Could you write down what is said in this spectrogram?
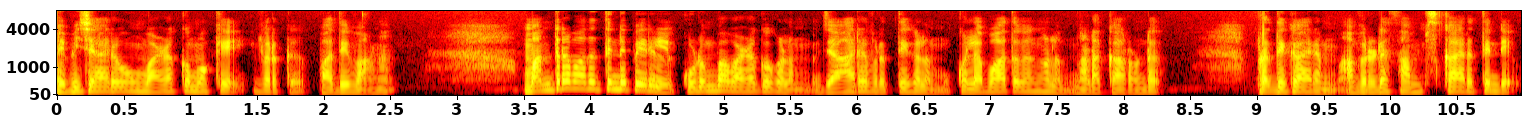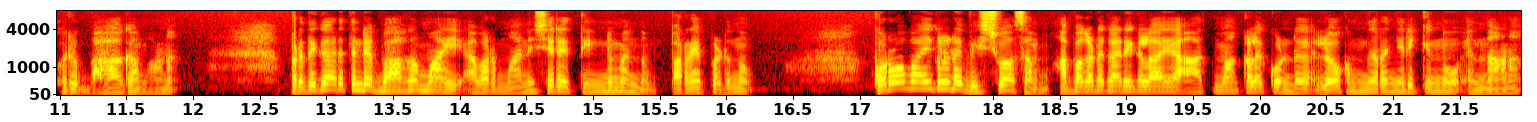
വ്യഭിചാരവും വഴക്കുമൊക്കെ ഇവർക്ക് പതിവാണ്. മന്ത്രവാദത്തിന്റെ പേരിൽ കുടുംബ വഴക്കുകളും ജാരവൃത്തികളും കൊലപാതകങ്ങളും നടക്കാറുണ്ട്. പ്രതികാരം അവരുടെ സംസ്കാരത്തിന്റെ ഒരു ഭാഗമാണ്. പ്രതികാരത്തിന്റെ ഭാഗമായി അവർ മനുഷ്യരെ തിന്നുമെന്നും പറയപ്പെടുന്നു. കൊറോവായികളുടെ വിശ്വാസം അപകടകാരികളായ ആത്മാക്കളെ കൊണ്ട് ലോകം നിറഞ്ഞിരിക്കുന്നു എന്നാണ്.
